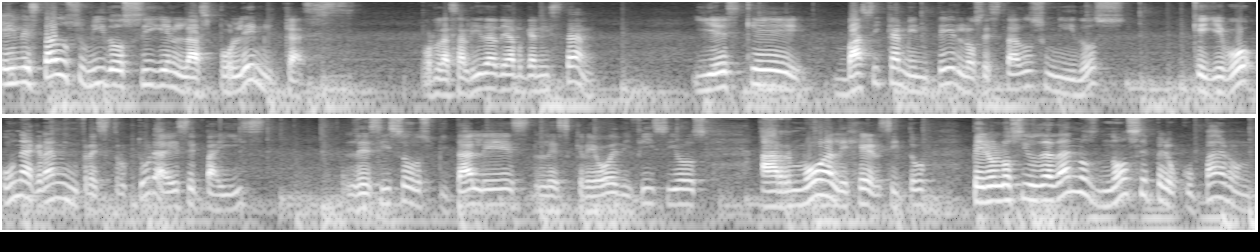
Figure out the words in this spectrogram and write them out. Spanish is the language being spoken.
En Estados Unidos siguen las polémicas por la salida de Afganistán. Y es que básicamente los Estados Unidos, que llevó una gran infraestructura a ese país, les hizo hospitales, les creó edificios, armó al ejército, pero los ciudadanos no se preocuparon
